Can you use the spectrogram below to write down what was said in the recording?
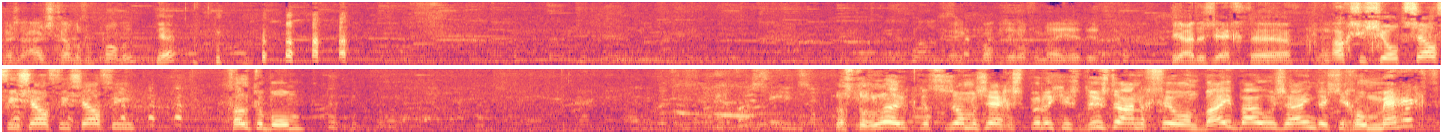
Dat is uitschelden voor padden. Ja? Kijk, ik pak het er even mee, hè, dit. Ja, dus echt eh actieshot, selfie, selfie, selfie. Fotobom. Dat is toch leuk dat ze zal maar zeggen spulletjes dusdanig veel aan het bijbouwen zijn dat je gewoon merkt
